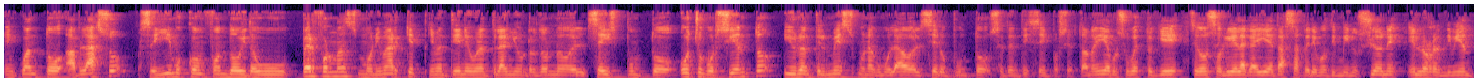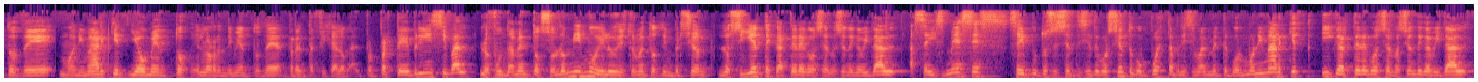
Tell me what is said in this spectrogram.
en cuanto a plazo, seguimos con Fondo Itaú Performance, Money Market, que mantiene durante el año un retorno del 6.8% y durante el mes un acumulado del 0.76%. A medida, por supuesto, que se consolide la caída de tasas, veremos disminuciones en los rendimientos de Money Market y aumentos en los rendimientos de renta fija local. Por parte de Principal, los fundamentos son los mismos y los instrumentos de inversión los siguientes. Cartera de conservación de capital a 6 meses, 6.67%, compuesta principalmente por Money Market y cartera de conservación de capital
